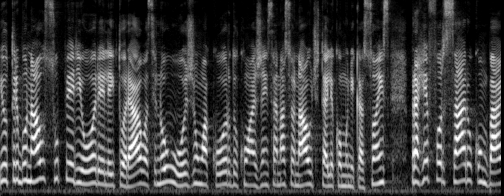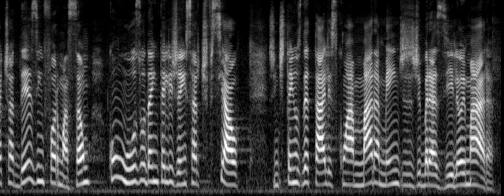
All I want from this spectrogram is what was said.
E o Tribunal Superior Eleitoral assinou hoje um acordo com a Agência Nacional de Telecomunicações para reforçar o combate à desinformação com o uso da inteligência artificial. A gente tem os detalhes com a Mara Mendes de Brasília. Oi, Mara.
